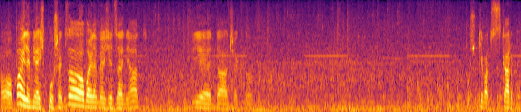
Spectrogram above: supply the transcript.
O, pa ile miałeś puszek, zobacz ile miałeś jedzenia, a. Biedaczek, no. Poszukiwacz skarbów.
